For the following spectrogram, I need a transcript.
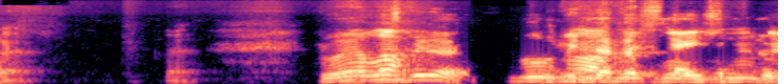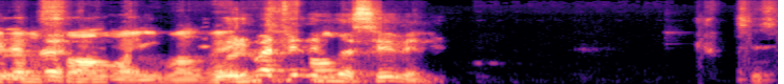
Bəli. Bəli. Royala bu millətə izləyicinin belə bir sual var İqbal bəy. Hörmət edin və sevin. Siz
